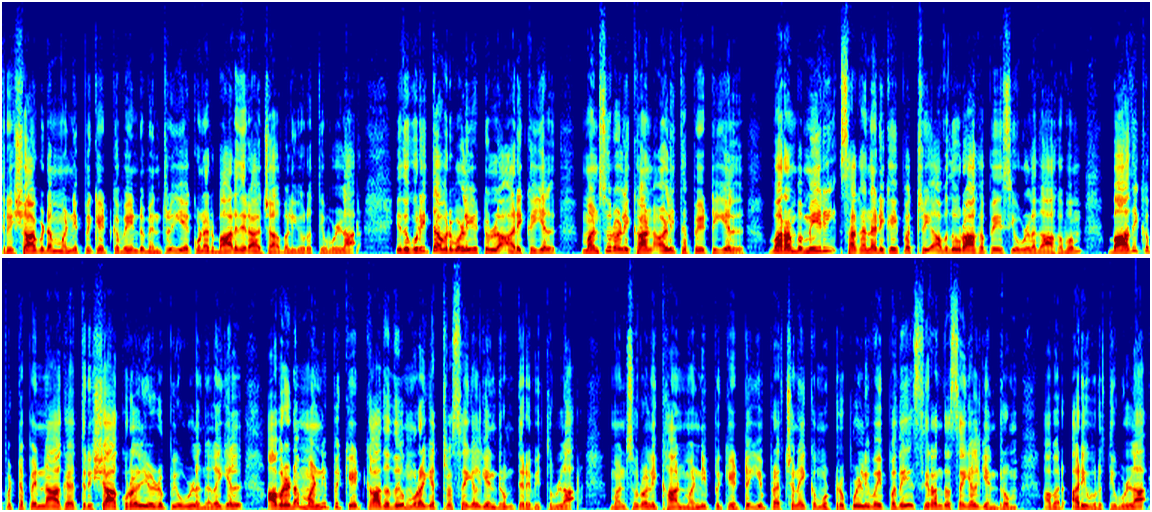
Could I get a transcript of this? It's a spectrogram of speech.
த்ரிஷாவிடம் மன்னிப்பு கேட்க வேண்டும் என்று இயக்குனர் பாரதி ராஜா வலியுறுத்தியுள்ளார். இதுகுறித்து அவர் வெளியிட்டுள்ள அறிக்கையில் மன்சூர் அலிகான் அளித்த பேட்டியில் வரம்பு மீறி சக நடிகை பற்றி அவதூறாக பேசியுள்ளதாகவும் பாதிக்கப்பட்ட பெண்ணாக த்ரிஷா குரல் எழுப்பியுள்ள நிலையில் அவரிடம் மன்னிப்பு கேட்காதது முறையற்ற செயல் என்றும் தெரிவித்துள்ளார். மன்சூர் அலிகான் மன்னிப்பு கேட்டு இப்பிரச்சினைக்கு முற்றுப்புள்ளி வைப்பதே சிறந்த செயல் என்றும் அவர் அறிவுறுத்தியுள்ளார்.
